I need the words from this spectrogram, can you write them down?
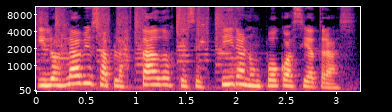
y los labios aplastados que se estiran un poco hacia atrás.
